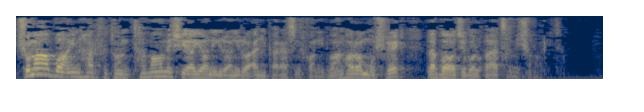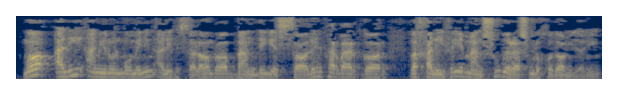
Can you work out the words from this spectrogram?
شما با این حرفتان تمام شیعیان ایرانی را علی پرست می‌خوانید و آنها را مشرک و واجب القتل میشمارید. ما علی امیرالمؤمنین علیه السلام را بنده صالح پروردگار و خلیفه منصوب رسول خدا می‌دانیم.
